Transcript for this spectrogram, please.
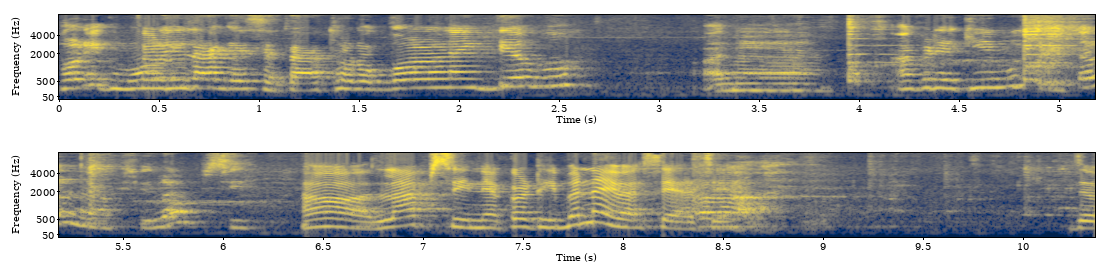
થોડીક મોડી લાગે છે તો આ થોડો ગોળ નાખી દેવો અને આપણે ઘી મૂકી તલ નાખશું લાપસી. હા લાપસી ને કઢી બનાવ્યા છે આજે. જો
